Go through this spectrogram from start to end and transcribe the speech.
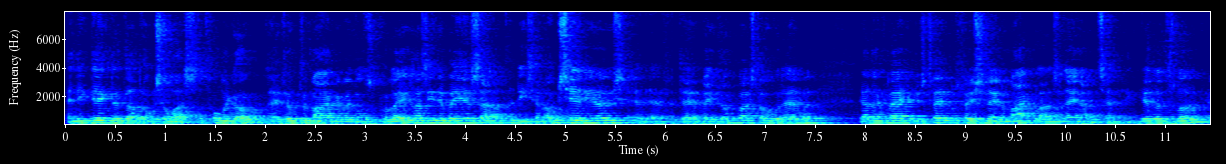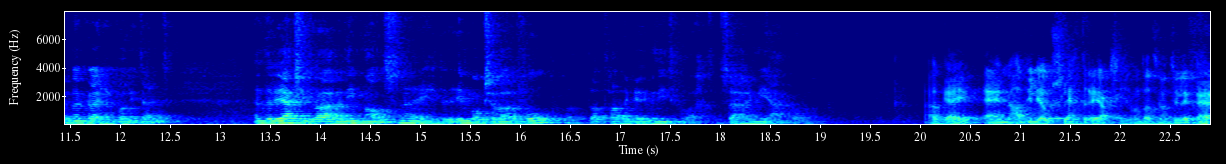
En ik denk dat dat ook zo was, dat vond ik ook. Het heeft ook te maken met onze collega's die erbij in zaten. Die zijn ook serieus en, en weten ook waar ze het over hebben. Ja, dan krijg je dus twee professionele makelaars in één uitzending. Ja, dat is leuk en dan krijg je kwaliteit. En de reacties waren niet mals, nee, de inboxen waren vol. Dat, dat had ik even niet verwacht. Dat zou ik niet aankomen. Oké, en hadden jullie ook slechte reacties? Want dat is natuurlijk, hè,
